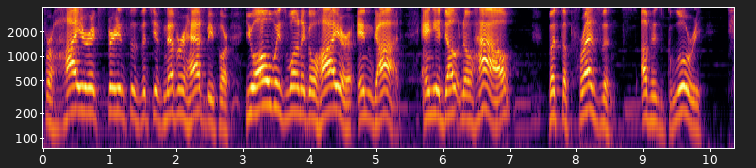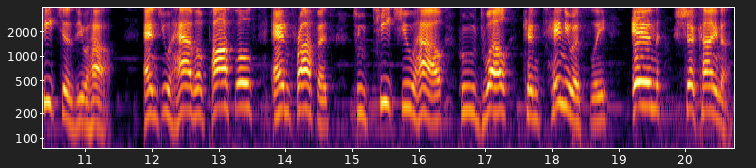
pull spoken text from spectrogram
for higher experiences that you've never had before. You always want to go higher in God, and you don't know how, but the presence of His glory teaches you how. And you have apostles and prophets to teach you how, who dwell continuously in Shekinah.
